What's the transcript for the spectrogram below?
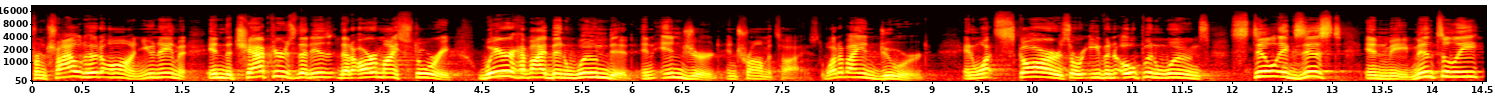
From childhood on, you name it. In the chapters that, is, that are my story, where have I been wounded and injured and traumatized? What have I endured? And what scars or even open wounds still exist in me, mentally,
